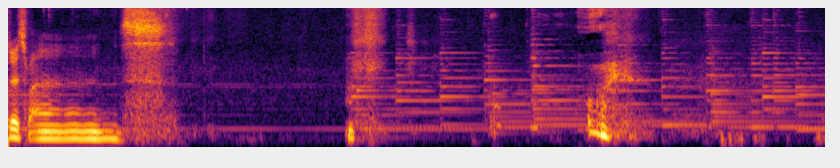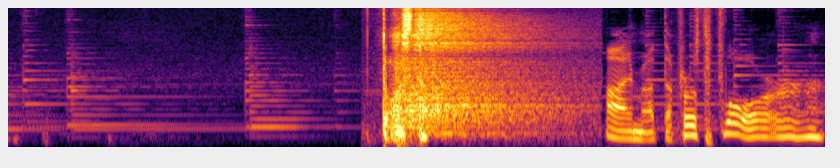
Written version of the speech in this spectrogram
Ones. Dust. I'm at the first floor.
